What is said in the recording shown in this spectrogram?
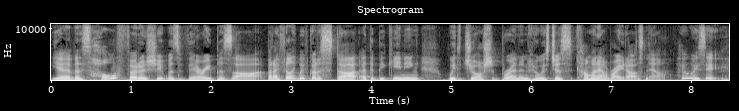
Yeah, this whole photo shoot was very bizarre, but I feel like we've got to start at the beginning with Josh Brennan, who has just come on our radars now. Who is he?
